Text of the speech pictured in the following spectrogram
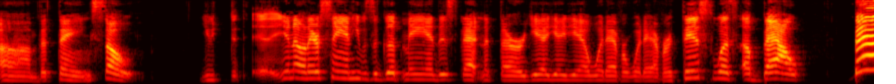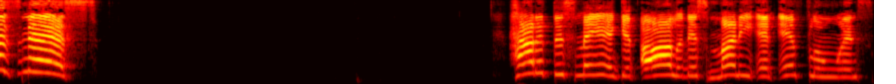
um the thing. So you you know, they're saying he was a good man, this, that, and the third. Yeah, yeah, yeah, whatever, whatever. This was about business. How did this man get all of this money and influence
